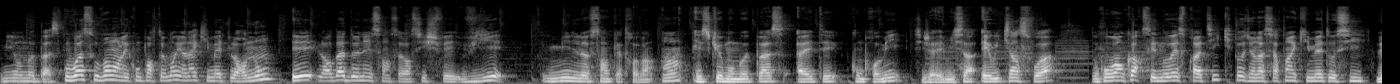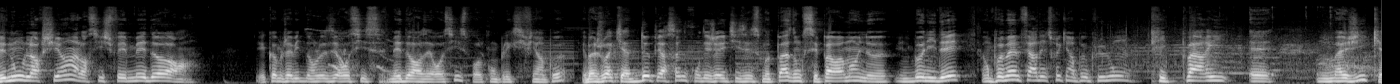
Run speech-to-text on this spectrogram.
millions de mots de passe. On voit souvent dans les comportements, il y en a qui mettent leur nom et leur date de naissance. Alors si je fais Vier 1981, est-ce que mon mot de passe a été compromis Si j'avais mis ça, et eh oui, 15 fois. Donc on voit encore que c'est une mauvaise pratique. Il y en a certains qui mettent aussi les noms de leurs chiens. Alors si je fais Médor et comme j'habite dans le 06, Médor 06 pour le complexifier un peu, et eh ben je vois qu'il y a deux personnes qui ont déjà utilisé ce mot de passe, donc c'est pas vraiment une, bonne idée. On peut même faire des trucs un peu plus longs. Écrit Paris est magique,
